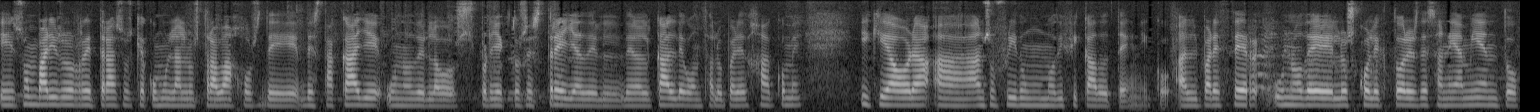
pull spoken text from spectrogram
Eh, son varios los retrasos que acumulan los trabajos de, esta calle, uno de los proyectos estrella del, del alcalde Gonzalo Pérez Jácome, y que ahora ah, han sufrido un modificado técnico. Al parecer, uno de los colectores de saneamiento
